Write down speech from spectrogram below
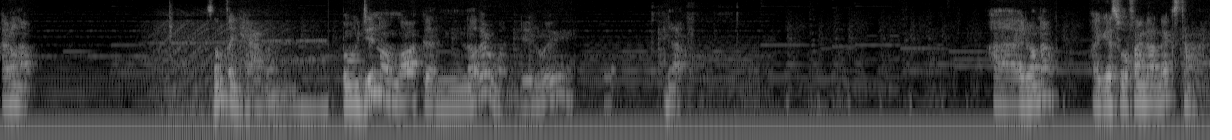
I don't know. Something happened. But we didn't unlock another one, did we? No. I don't know. I guess we'll find out next time.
